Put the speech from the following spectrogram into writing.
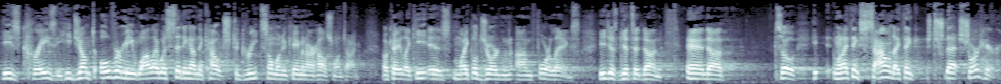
He's crazy. He jumped over me while I was sitting on the couch to greet someone who came in our house one time. Okay, like he is Michael Jordan on four legs. He just gets it done. And, uh, so he, when I think sound, I think sh- that short hair.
